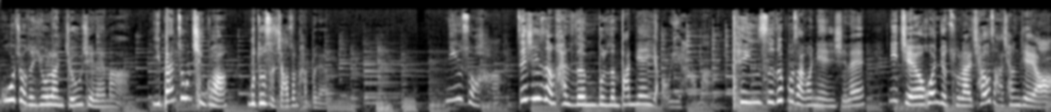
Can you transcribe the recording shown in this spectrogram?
我觉得有难纠结的嘛，一般这种情况我都是假装看不到。你说哈，这些人还能不能把脸要一下嘛？平时都不咋个联系的，你结了婚就出来敲诈抢劫呀？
